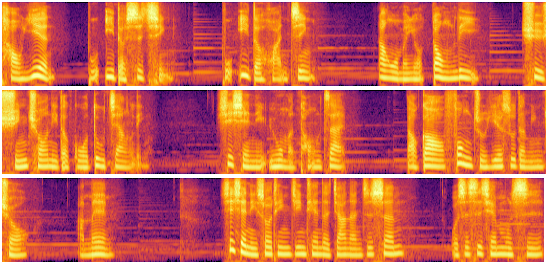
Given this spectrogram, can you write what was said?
讨厌不易的事情、不易的环境，让我们有动力去寻求你的国度降临。谢谢你与我们同在，祷告奉主耶稣的名求，阿门。谢谢你收听今天的迦南之声，我是四千牧师。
